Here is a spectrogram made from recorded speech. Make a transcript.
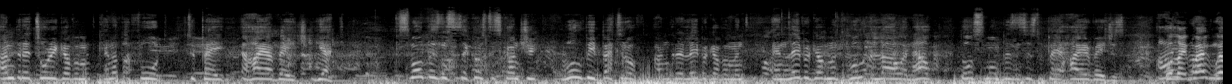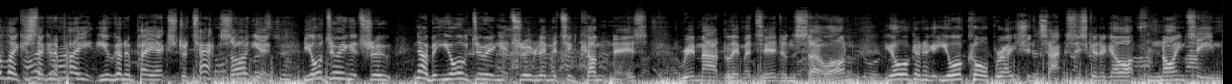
under a Tory government, cannot afford to pay a higher wage yet. Small businesses across this country will be better off under a Labour government, and Labour government will allow and help those small businesses to pay higher wages. Well, they won't, will they? Because they're going to pay. You're going to pay extra tax, aren't you? You're doing it through. No, but you're doing it through limited companies, Rimad Limited, and so on. You're going to get your corporation tax is going to go up from 19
